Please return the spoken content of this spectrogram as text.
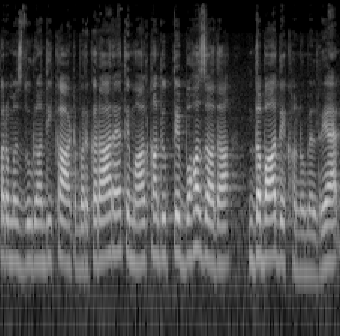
ਪਰ ਮਜ਼ਦੂਰਾਂ ਦੀ ਘਾਟ ਬਰਕਰਾਰ ਹੈ ਤੇ ਮਾਲਕਾਂ ਦੇ ਉੱਤੇ ਬਹੁਤ ਜ਼ਿਆਦਾ ਦਬਾਅ ਦੇਖਣ ਨੂੰ ਮਿਲ ਰਿਹਾ ਹੈ।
